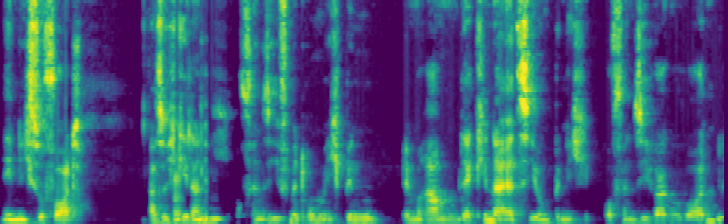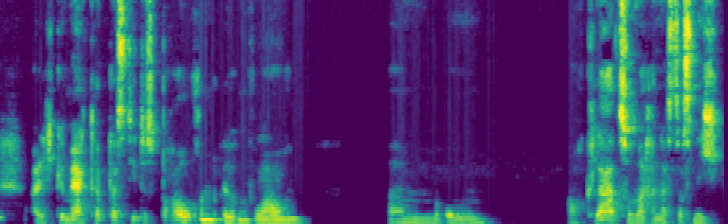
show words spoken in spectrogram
Nee, nicht sofort. Also ich gehe da nicht offensiv mit um. Ich bin im Rahmen der Kindererziehung bin ich offensiver geworden, weil ich gemerkt habe, dass die das brauchen irgendwo mhm. auch, ähm, um auch klar zu machen, dass das nicht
